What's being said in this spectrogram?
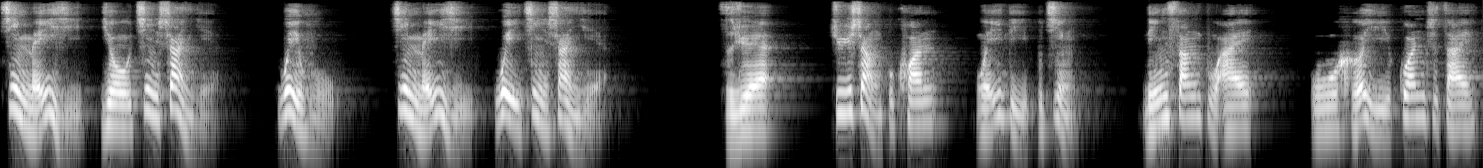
尽美矣，有尽善也。谓武：尽美矣，未尽善也。子曰：居上不宽，为底不敬，临丧不哀，吾何以观之哉？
